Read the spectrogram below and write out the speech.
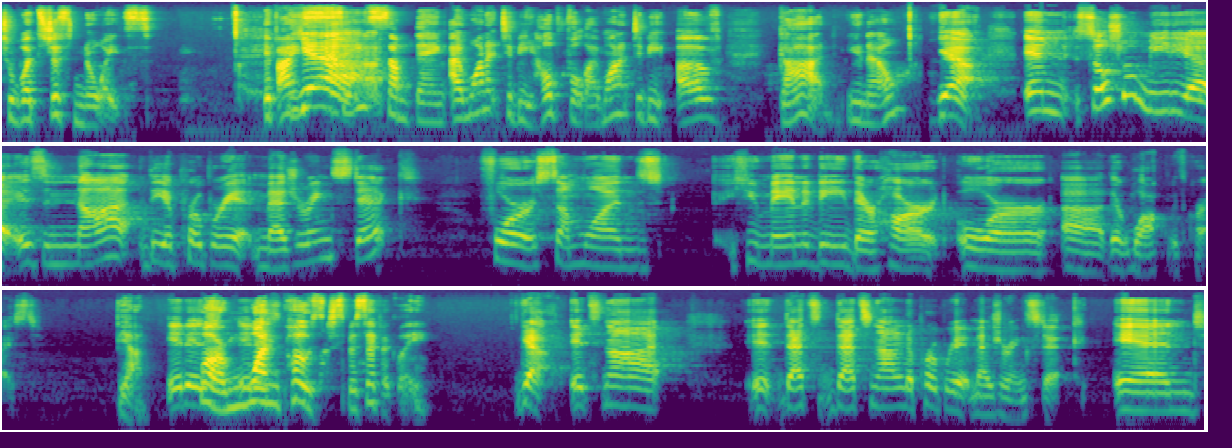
to what's just noise. If I yeah. say something, I want it to be helpful. I want it to be of God, you know? Yeah. And social media is not the appropriate measuring stick for someone's humanity, their heart, or uh, their walk with Christ. Yeah. It is. Well, one is, post specifically. Yeah. It's not. It that's that's not an appropriate measuring stick. And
